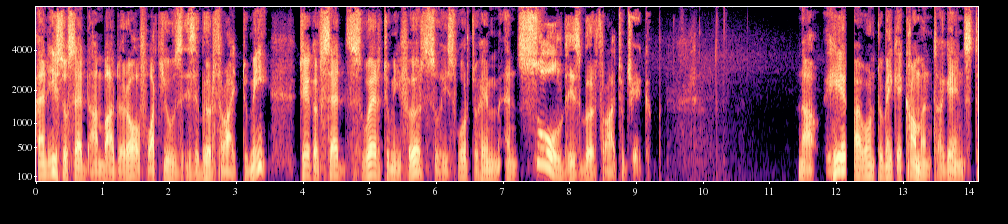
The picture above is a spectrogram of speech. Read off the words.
And Esau said, I'm better off. What use is a birthright to me? Jacob said, Swear to me first. So he swore to him and sold his birthright to Jacob. Now, here I want to make a comment against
